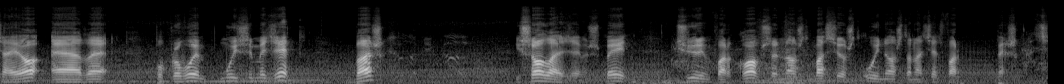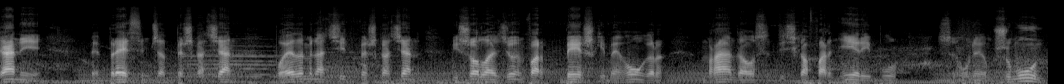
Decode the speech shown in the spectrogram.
Qajo edhe po provojm të mujshim me gjet bashk ishalla e gjejm shpejt kqyrim far kafshe noshta pasi osht uj noshta na qet far peshkaqeni e presim qat peshkaqen po edhe me na qit peshkaqen ishalla e gjojm far peshki me hongër mrenda ose diqka far njeri bur se une jom shum unt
